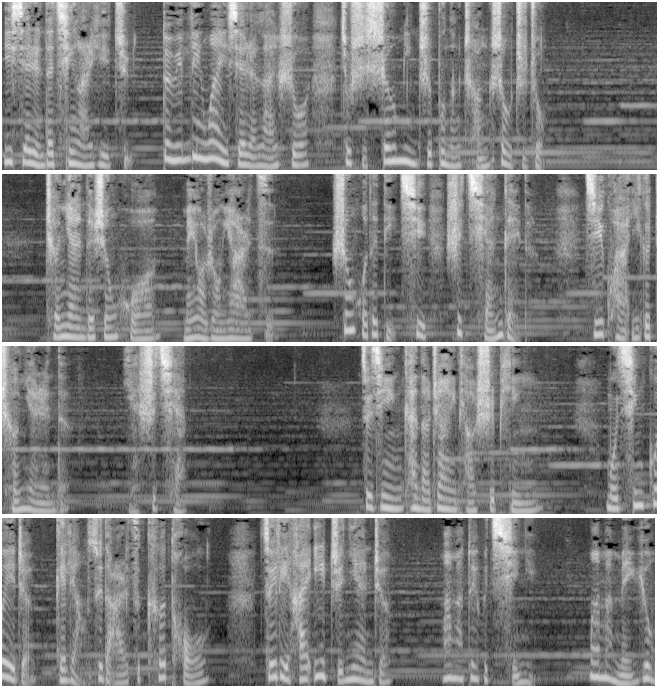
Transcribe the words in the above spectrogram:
一些人的轻而易举，对于另外一些人来说，就是生命之不能承受之重。成年人的生活没有容易二字，生活的底气是钱给的，击垮一个成年人的，也是钱。最近看到这样一条视频，母亲跪着给两岁的儿子磕头，嘴里还一直念着：“妈妈对不起你，妈妈没用。”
